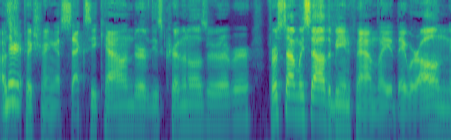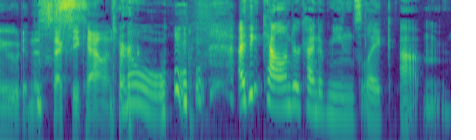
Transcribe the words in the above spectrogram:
I was just picturing a sexy calendar of these criminals or whatever. First time we saw the Bean family, they were all nude in this sexy calendar. no, I think calendar kind of means like, um,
